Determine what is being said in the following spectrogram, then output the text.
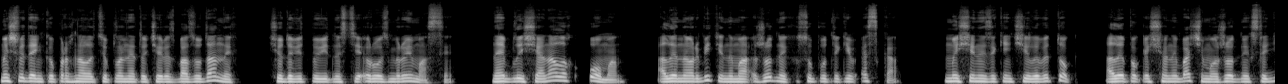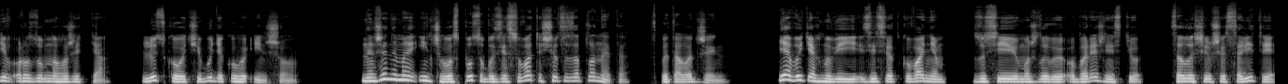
Ми швиденько прогнали цю планету через базу даних щодо відповідності розміру і маси. Найближчий аналог Ома, але на орбіті нема жодних супутників СК. Ми ще не закінчили виток, але поки що не бачимо жодних слідів розумного життя, людського чи будь-якого іншого. Невже немає іншого способу з'ясувати, що це за планета? спитала Джейн. Я витягнув її зі святкуванням з усією можливою обережністю, залишивши Савітрі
